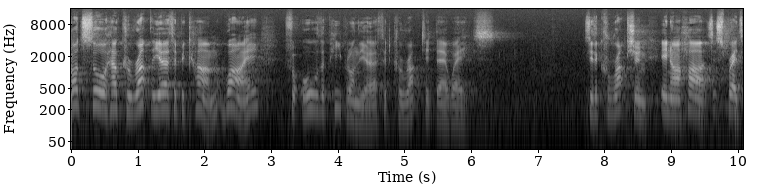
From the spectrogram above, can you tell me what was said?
God saw how corrupt the earth had become. Why? For all the people on the earth had corrupted their ways. See, the corruption in our hearts, it spreads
